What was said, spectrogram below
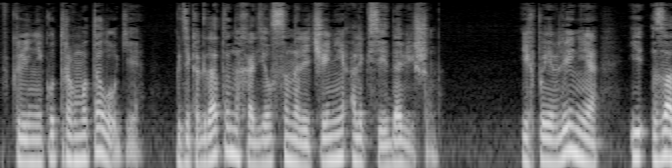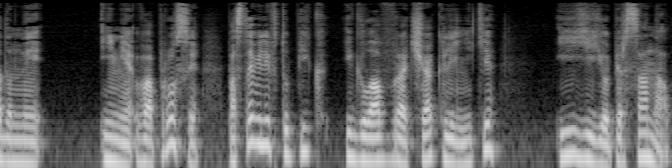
в клинику травматологии, где когда-то находился на лечении Алексей Давишин. Их появление и заданные ими вопросы поставили в тупик и глав врача клиники, и ее персонал.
